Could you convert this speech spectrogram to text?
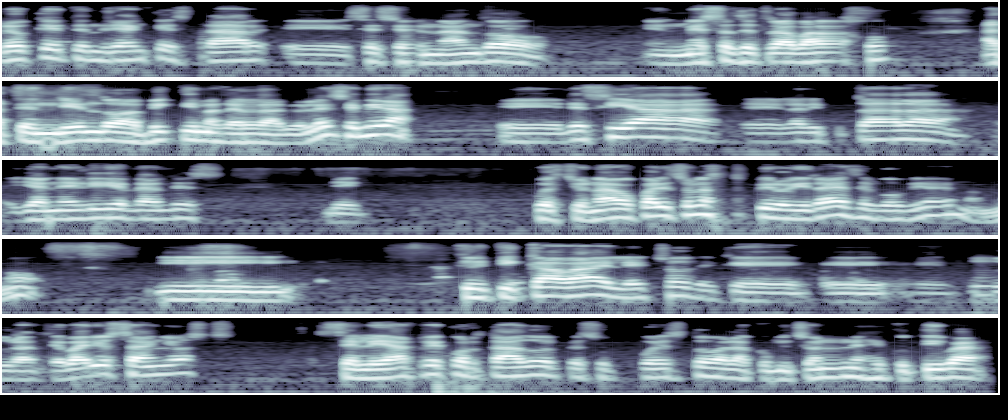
creo que tendrían que estar eh, sesionando en mesas de trabajo atendiendo a víctimas de la violencia. Mira, decía la diputada Yaneli Hernández de cuestionado cuáles son las prioridades del gobierno, ¿no? Y criticaba el hecho de que eh, durante varios años se le ha recortado el presupuesto a la Comisión Ejecutiva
